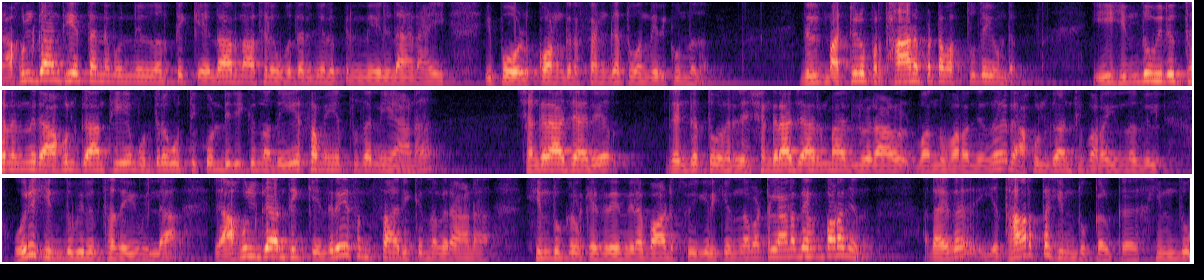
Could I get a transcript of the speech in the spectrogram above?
രാഹുൽ ഗാന്ധിയെ തന്നെ മുന്നിൽ നിർത്തി കേദാർനാഥിലെ ഉപതെരഞ്ഞെടുപ്പിനെ നേരിടാനായി ഇപ്പോൾ കോൺഗ്രസ് രംഗത്ത് വന്നിരിക്കുന്നത്. ഇതിൽ മറ്റൊരു പ്രധാനപ്പെട്ട വസ്തുതയുണ്ട്. ഈ ഹിന്ദു വിരുദ്ധൻ എന്ന് രാഹുൽ ഗാന്ധിയെ മുദ്ര കുത്തിക്കൊണ്ടിരിക്കുന്ന അതേ സമയത്ത് തന്നെയാണ് ശങ്കരാചാര്യർ രംഗത്ത് വന്നിട്ട് ശങ്കരാചാര്യന്മാരിൽ ഒരാൾ വന്നു പറഞ്ഞത് രാഹുൽ ഗാന്ധി പറയുന്നതിൽ ഒരു ഹിന്ദു വിരുദ്ധതയുമില്ല. രാഹുൽ ഗാന്ധിക്കെതിരെ സംസാരിക്കുന്നവരാണ് ഹിന്ദുക്കൾക്കെതിരെ നിലപാട് സ്വീകരിക്കുന്ന മട്ടിലാണ് അദ്ദേഹം പറഞ്ഞത്. അതായത് യഥാർത്ഥ ഹിന്ദുക്കൾക്ക് ഹിന്ദു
